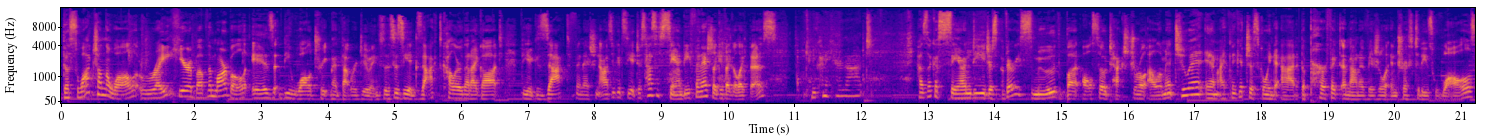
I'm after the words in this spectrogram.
The swatch on the wall right here above the marble is the wall treatment that we're doing. So this is the exact color that I got, the exact finish, and as you can see, it just has a sandy finish, like if I go like this. Can you kind of hear that? Has like a sandy, just very smooth, but also textural element to it. And I think it's just going to add the perfect amount of visual interest to these walls.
